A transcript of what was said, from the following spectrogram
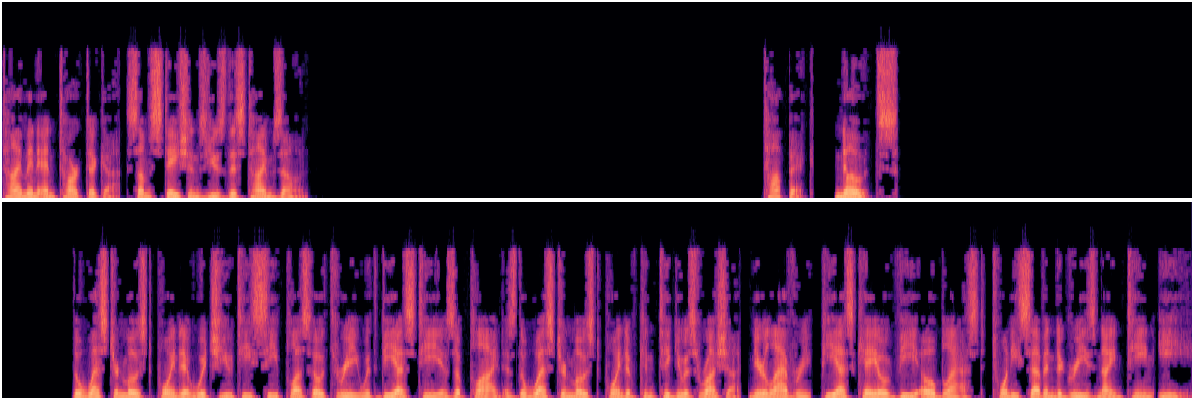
Time in Antarctica, some stations use this time zone Notes The westernmost point at which UTC plus 03 with DST is applied is the westernmost point of contiguous Russia, near Lavry, Pskov Oblast 27 degrees 19 e.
